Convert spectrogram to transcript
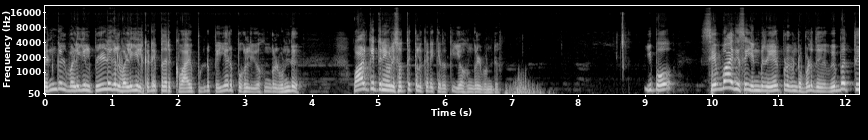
பெண்கள் வழியில் பிள்ளைகள் வழியில் கிடைப்பதற்கு வாய்ப்புண்டு பெயர் புகழ் யோகங்கள் உண்டு. வாழ்க்கை துணை வழி சொத்துக்கள் கிடைக்கிறதுக்கு யோகங்கள் உண்டு. இப்போது செவ்வாய் திசை என்பது ஏற்படுகின்ற பொழுது விபத்து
